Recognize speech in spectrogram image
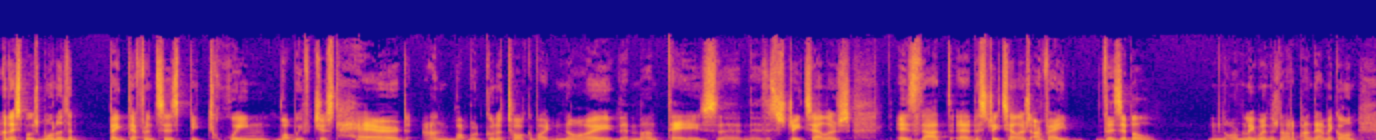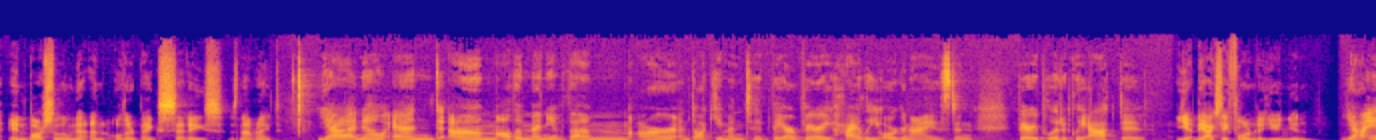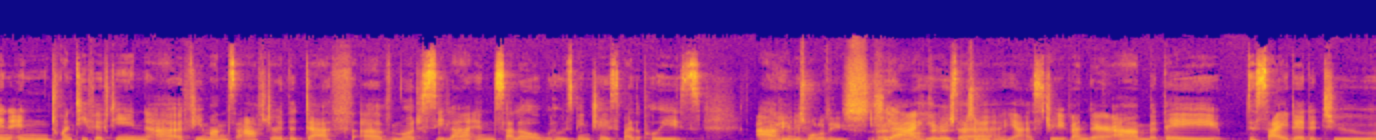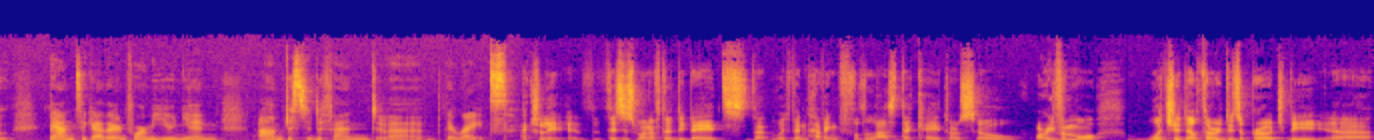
And I suppose one of the big differences between what we've just heard and what we're going to talk about now, the mantes, the, the, the street sellers, is that uh, the street sellers are very visible normally when there's not a pandemic on in Barcelona and other big cities. Isn't that right? Yeah, no. And um, although many of them are undocumented, they are very highly organized and very politically active. Yeah, they actually formed a union. Yeah, in, in 2015, uh, a few months after the death of Mor Sylla in Salou, who was being chased by the police. Um, he was one of these uh, yeah, he was presumably. A, yeah, a street vendor. Um, they decided to band together and form a union um, just to defend uh, their rights. Actually, this is one of the debates that we've been having for the last decade or so, or even more. What should authorities' approach be? Uh,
